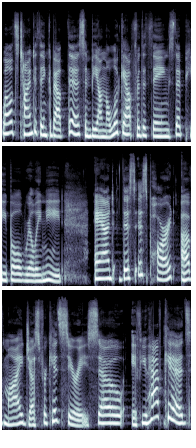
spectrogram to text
Well, it's time to think about this and be on the lookout for the things that people really need. And this is part of my Just for Kids series. So, if you have kids,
